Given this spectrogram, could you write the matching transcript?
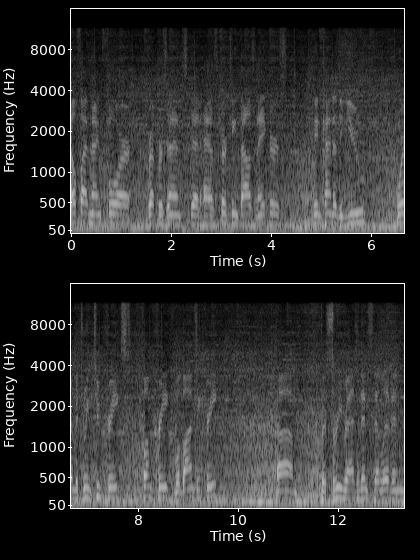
L594 represents that has 13,000 acres in kind of the U. We're in between two creeks, Plum Creek, Waubonsie Creek. Um, there's three residents that live in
